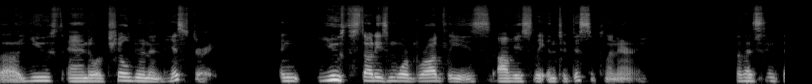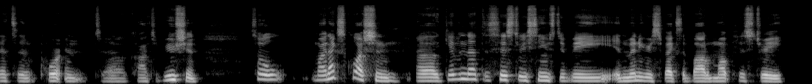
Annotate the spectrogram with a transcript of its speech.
uh, youth and or children in history. And youth studies more broadly is obviously interdisciplinary. So I think that's an important uh, contribution. So my next question, uh, given that this history seems to be, in many respects, a bottom-up history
